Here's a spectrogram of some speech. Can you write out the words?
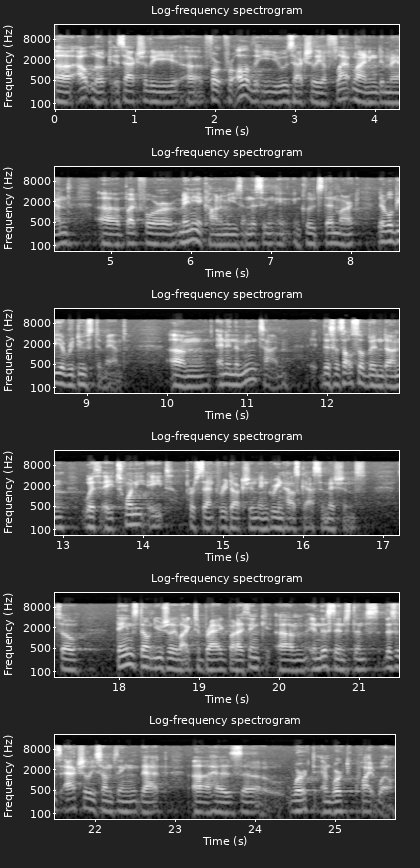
uh, outlook is actually, uh, for, for all of the EU, is actually a flatlining demand, uh, but for many economies, and this in includes Denmark, there will be a reduced demand. Um, and in the meantime, this has also been done with a 28% reduction in greenhouse gas emissions. So Danes don't usually like to brag, but I think um, in this instance, this is actually something that uh, has uh, worked and worked quite well.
